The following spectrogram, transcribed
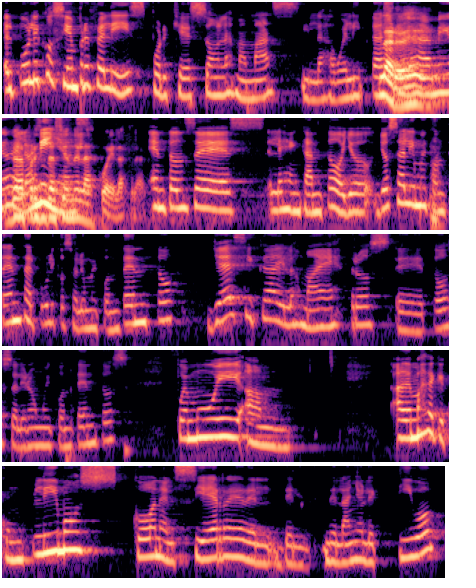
el público siempre feliz porque son las mamás y las abuelitas Claro, y los amigos la de los presentación niños. de la escuela, claro. Entonces, les encantó. Yo, yo salí muy contenta, el público salió muy contento. Jessica y los maestros, eh, todos salieron muy contentos. Fue muy... am, además de que cumplimos con el cierre del, del- del año lectivo,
